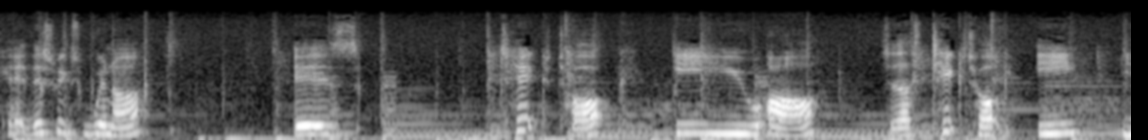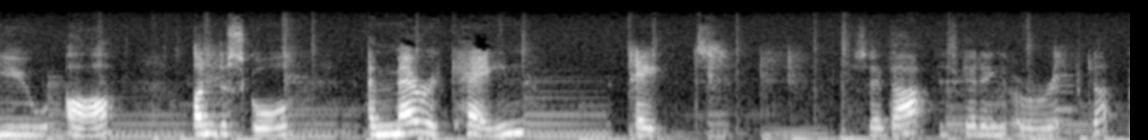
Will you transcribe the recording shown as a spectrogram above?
Okay, this week's winner is TikTok EUR. So that's TikTok EUR underscore American 8. So that is getting ripped up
